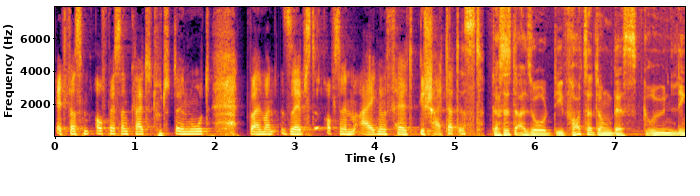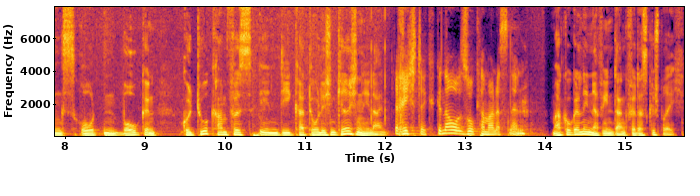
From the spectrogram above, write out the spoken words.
etwas Aufmerksamkeit tut der Not, weil man selbst auf seinem eigenen Feld gescheitert ist. Das ist also die Fortsetzung des grün-links-roten Boken Kulturkampfes in die katholischen Kirchen hinein. Richtig, genau so kann man es nennen. Marco Galina, vielen Dank für das Gespräch.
